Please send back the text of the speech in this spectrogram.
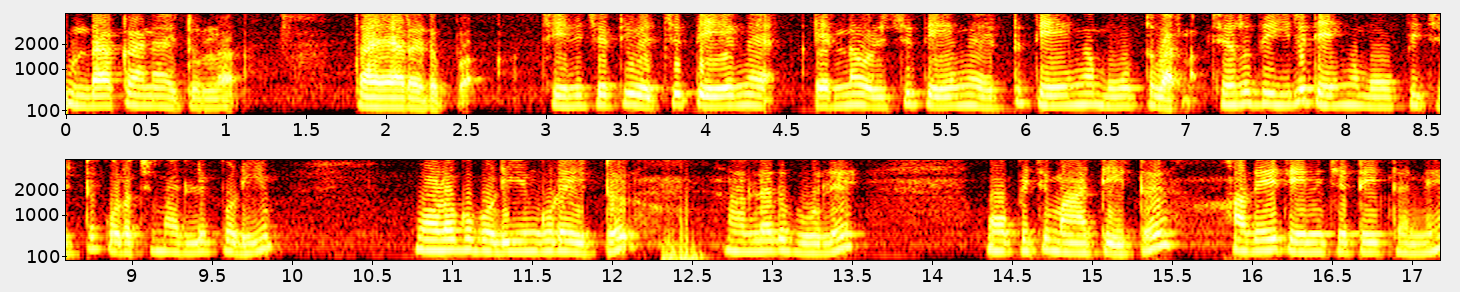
ഉണ്ടാക്കാനായിട്ടുള്ള തയ്യാറെടുപ്പ്. ചീനിച്ചട്ടി വെച്ച് തേങ്ങ എണ്ണ ഒഴിച്ച് തേങ്ങ ഇട്ട് തേങ്ങ മൂത്ത് വരണം. ചെറുതീയിൽ തേങ്ങ മൂപ്പിച്ചിട്ട് കുറച്ച് മല്ലിപ്പൊടിയും മുളക് പൊടിയും കൂടെ ഇട്ട് നല്ലതുപോലെ മൂപ്പിച്ച് മാറ്റിയിട്ട് അതേ ചീനിച്ചട്ടിയിൽ തന്നെ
